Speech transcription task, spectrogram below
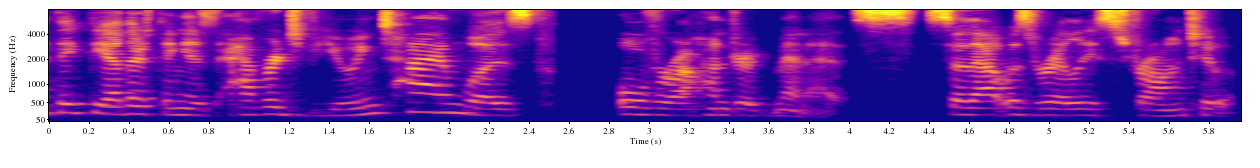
I think the other thing is average viewing time was over 100 minutes. So that was really strong too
